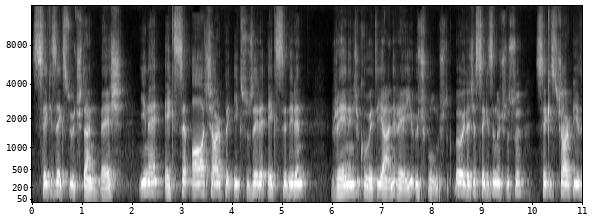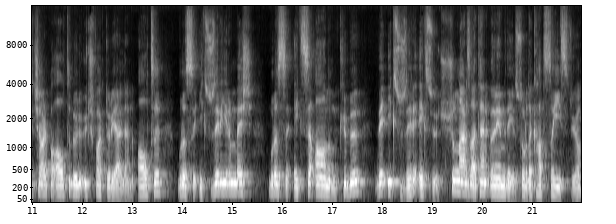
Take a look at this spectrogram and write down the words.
8 eksi 3'ten 5 yine eksi a çarpı x üzeri eksi 1'in r'ninci kuvveti yani r'yi 3 bulmuştuk. Böylece 8'in üçlüsü 8 çarpı 7 çarpı 6 bölü 3 faktöriyelden 6. Burası x üzeri 25. Burası eksi a'nın kübü ve x üzeri eksi 3. Şunlar zaten önemli değil. Soruda katsayı istiyor.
